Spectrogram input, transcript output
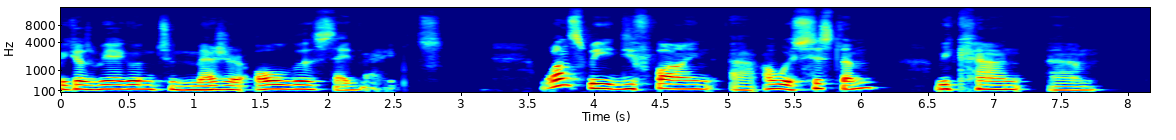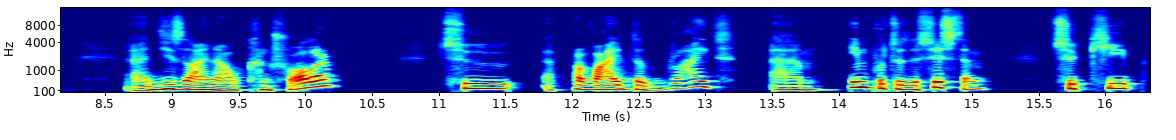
because we are going to measure all the state variables. Once we define uh, our system we can um, uh, design our controller to uh, provide the right um, input to the system to keep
